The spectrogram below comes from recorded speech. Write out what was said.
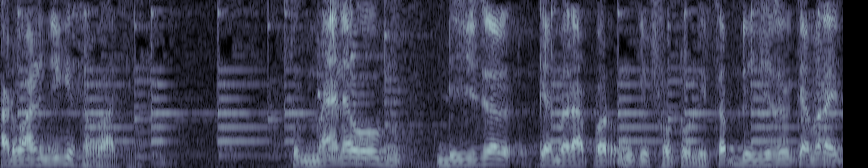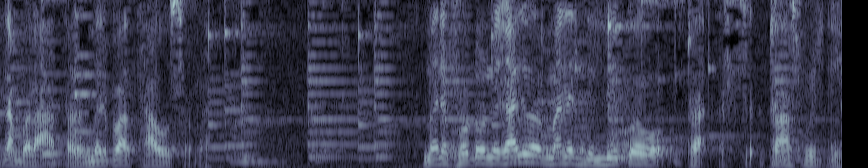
अडवाणी जी की सभा थी तो मैंने वो डिजिटल कैमरा पर उनकी फोटो ली तब डिजिटल कैमरा इतना बड़ा आता था मेरे पास था उस समय मैंने फोटो निकाली और मैंने दिल्ली को ट्रा- ट्रांसमिट की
